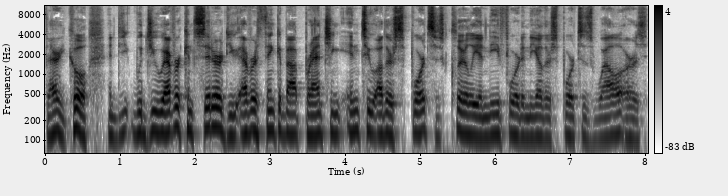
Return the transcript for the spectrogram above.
very cool. And do, would you ever consider? Do you ever think about branching into other sports? There's clearly a need for it in the other sports as well, or is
